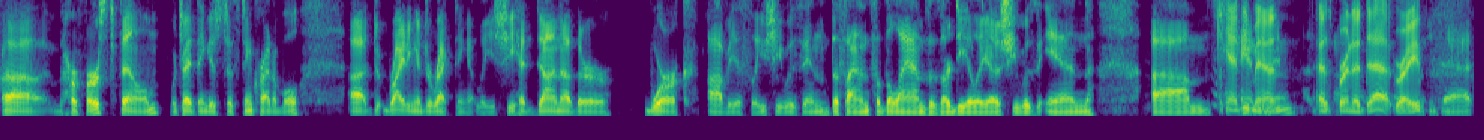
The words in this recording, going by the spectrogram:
Uh, her first film, which I think is just incredible, uh, d- writing and directing at least. She had done other work. Obviously, she was in The Silence of the Lambs as Ardelia. She was in um, Candyman, Candyman as Bernadette, right? Bernadette.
